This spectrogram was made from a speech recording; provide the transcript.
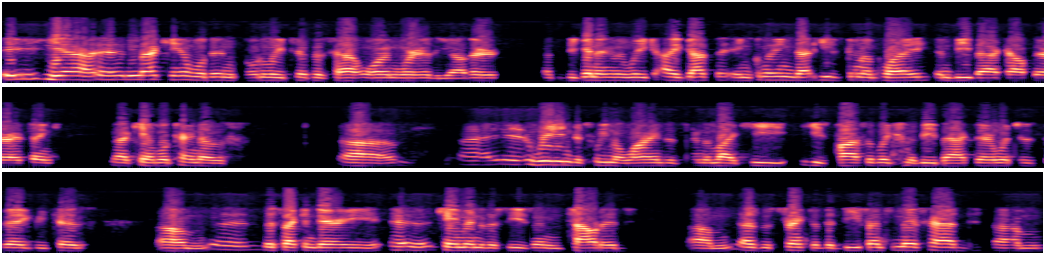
Yeah, and Matt Campbell didn't totally tip his hat one way or the other at the beginning of the week. I got the inkling that he's going to play and be back out there. I think Matt Campbell kind of uh, uh, reading between the lines, it sounded like he he's possibly going to be back there, which is big because um, uh, the secondary uh, came into the season touted um, as the strength of the defense, and they've had um,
